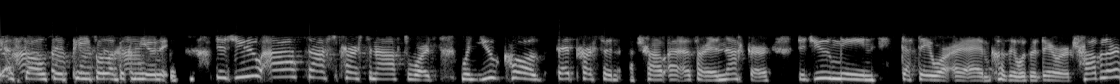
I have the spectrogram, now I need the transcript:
you ask assaulted people of the community. Did you ask that person afterwards when you called that person a tra- uh, uh sorry a knacker? Did you mean that they were uh, um, because it was a, they were a traveller,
